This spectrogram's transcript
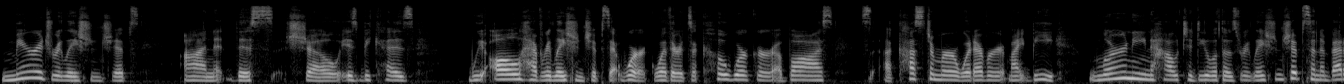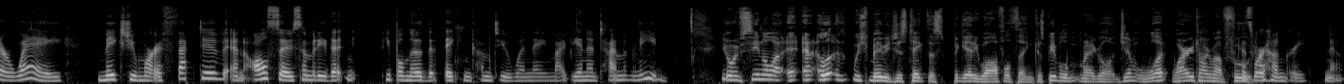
marriage relationships on this show is because we all have relationships at work, whether it's a coworker, a boss, a customer, whatever it might be. Learning how to deal with those relationships in a better way makes you more effective and also somebody that people know that they can come to when they might be in a time of need. You know, we've seen a lot, and uh, and we should maybe just take the spaghetti waffle thing because people might go, Jim, what? Why are you talking about food? Because we're hungry. No.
